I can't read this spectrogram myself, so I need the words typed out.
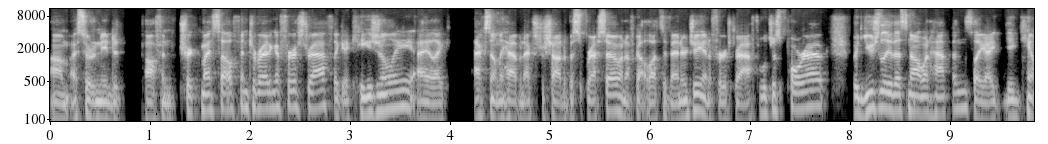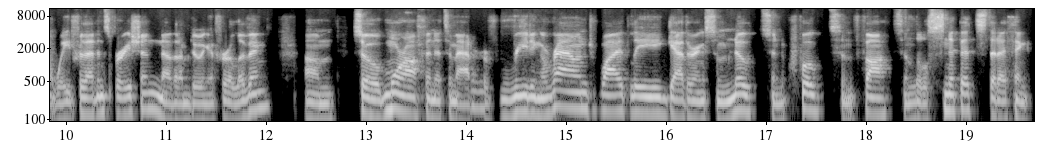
Um, I sort of need to often trick myself into writing a first draft. Like occasionally, I like accidentally have an extra shot of espresso and I've got lots of energy and a first draft will just pour out. But usually that's not what happens. Like I, I can't wait for that inspiration now that I'm doing it for a living. Um, so more often it's a matter of reading around widely, gathering some notes and quotes and thoughts and little snippets that I think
